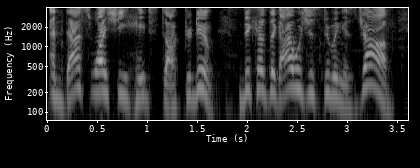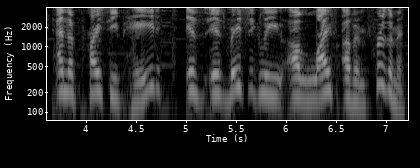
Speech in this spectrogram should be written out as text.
And that's why she hates Doctor Doom because the guy was just doing his job and the price he paid is, is basically a life of imprisonment.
